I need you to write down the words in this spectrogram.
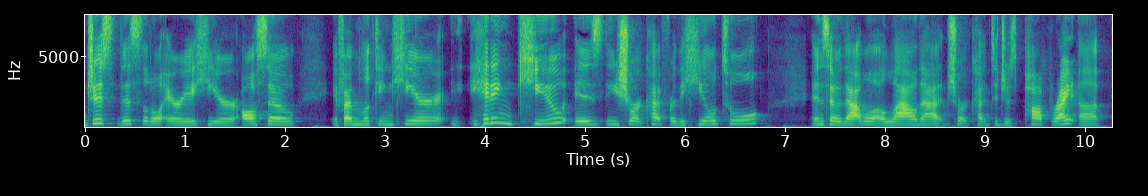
just this little area here. Also, if I'm looking here, hitting Q is the shortcut for the heal tool. And so that will allow that shortcut to just pop right up.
